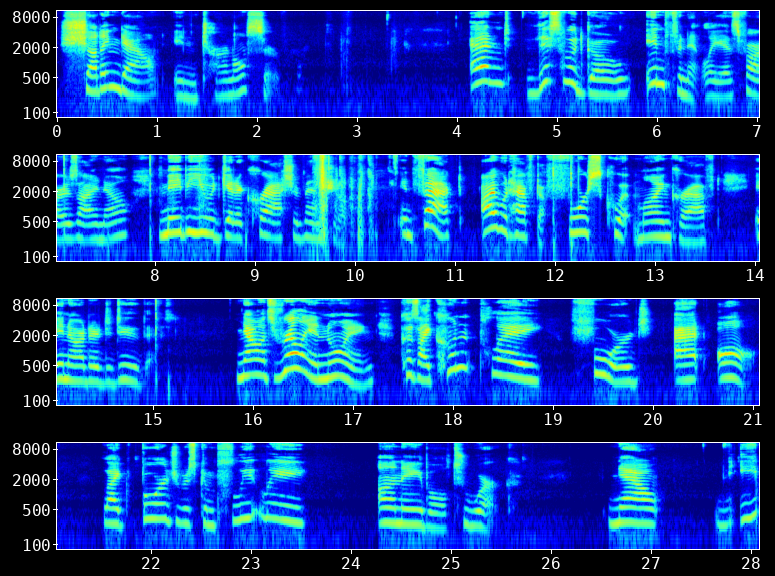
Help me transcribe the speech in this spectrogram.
shutting down internal server. And this would go infinitely as far as I know. Maybe you would get a crash eventually. In fact, I would have to force quit Minecraft in order to do this. Now it's really annoying because I couldn't play Forge at all. Like, Forge was completely unable to work. Now, the,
